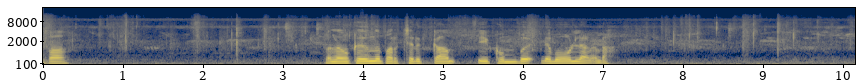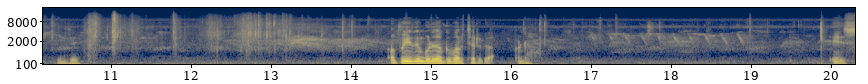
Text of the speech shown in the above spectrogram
അപ്പോൾ അപ്പോൾ നമുക്ക് പറിച്ചെടുക്കാം. ഈ കൊമ്പിന്റെ മുകളിലാണ് കേട്ടോ അപ്പോൾ ഇതും കൂടി നമുക്ക് പറിച്ചെടുക്കാം. കേട്ടോ യെസ്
